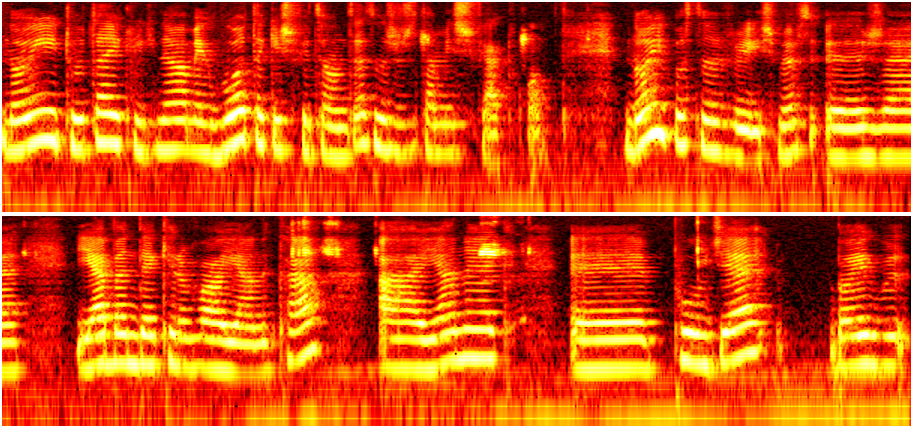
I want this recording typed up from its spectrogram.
No i tutaj kliknęłam, jak było takie świecące, to znaczy, że tam jest światło. No i postanowiliśmy, y, że ja będę kierowała Janka, a Janek pójdzie, bo jakby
